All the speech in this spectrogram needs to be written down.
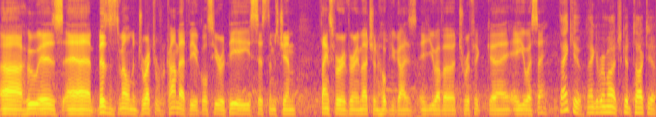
uh, who is uh, Business Development Director for Combat Vehicles here at BAE Systems. Jim, thanks very, very much and hope you guys, you have a terrific uh, AUSA. Thank you. Thank you very much. Good to talk to you.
